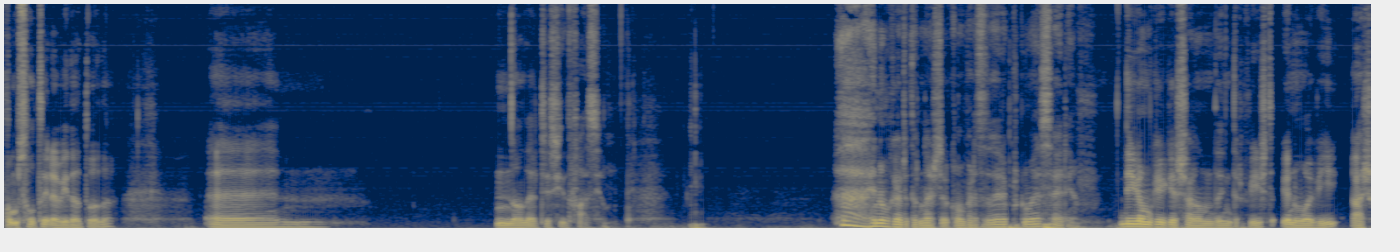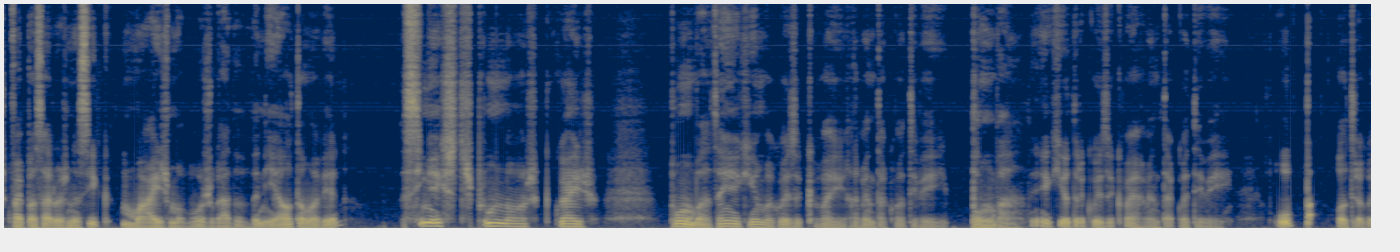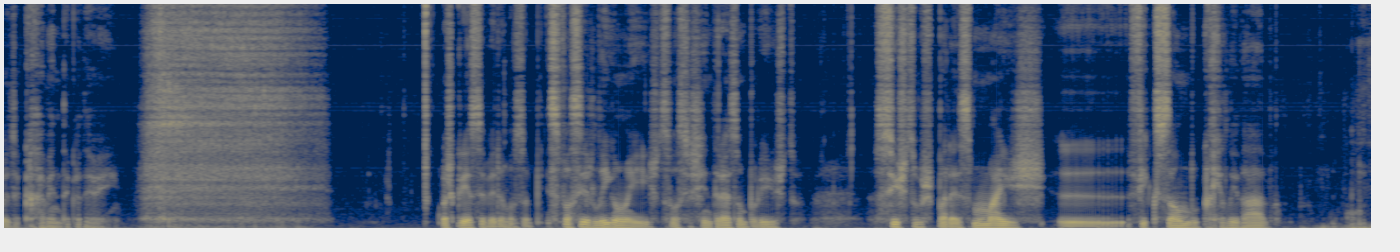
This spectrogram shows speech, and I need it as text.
como solteiro a vida toda uh, não deve ter sido fácil ah, eu não quero tornar esta conversa séria porque não é séria Digam-me o que é que acharam da entrevista. Eu não a vi, acho que vai passar hoje na SIC. Mais uma boa jogada de Daniel, estão a ver? Assim, estes pormenores que gajo. Pumba, tem aqui uma coisa que vai arrebentar com a TVI. Pumba, tem aqui outra coisa que vai arrebentar com a TVI. Opa, outra coisa que arrebenta com a TVI. Mas queria saber a vossa opinião. Se vocês ligam a isto, se vocês se interessam por isto, se isto vos parece mais uh, ficção do que realidade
